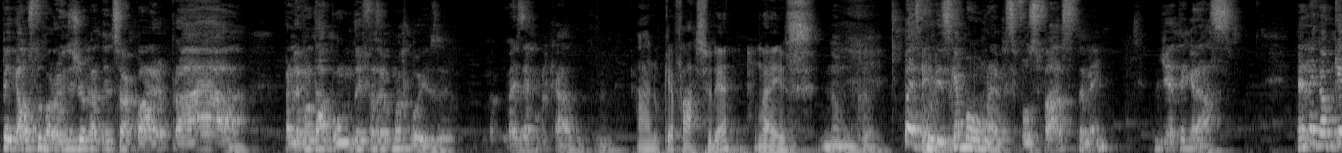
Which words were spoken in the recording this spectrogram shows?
pegar os tubarões e jogar dentro do seu aquário pra levantar a bunda e fazer alguma coisa. Mas é complicado. né? Ah, nunca é fácil, né? Mas. Nunca. Mas por isso que é bom, né? Porque se fosse fácil também, não ia ter graça. É legal porque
